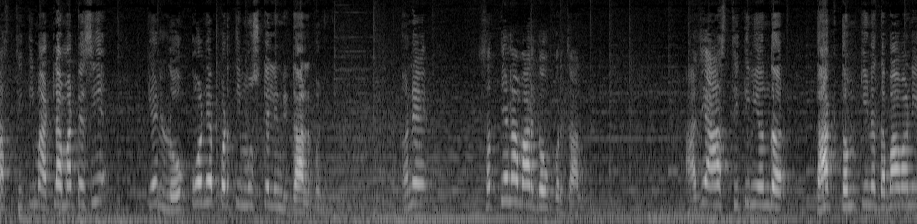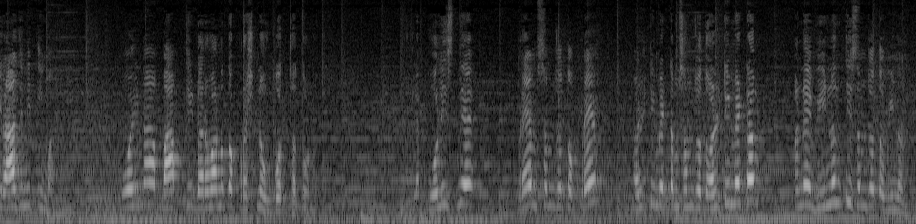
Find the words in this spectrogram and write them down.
આ સ્થિતિમાં એટલા માટે છીએ કે લોકોને પડતી મુશ્કેલીની ઢાલ બની. અને સત્યના માર્ગ ઉપર ચાલવું. આજે આ સ્થિતિની અંદર ધાક ધમકીને દબાવવાની રાજનીતિમાં કોઈના બાપથી ડરવાનો તો પ્રશ્ન ઊભો જ થતો નથી. એટલે પોલીસને પ્રેમ સમજો તો પ્રેમ, અલ્ટિમેટમ સમજો તો અલ્ટિમેટમ અને વિનંતી સમજો તો વિનંતી.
